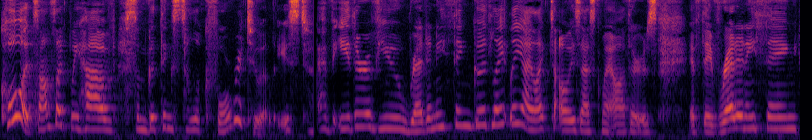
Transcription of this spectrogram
cool. It sounds like we have some good things to look forward to at least. Have either of you read anything good lately? I like to always ask my authors if they've read anything.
